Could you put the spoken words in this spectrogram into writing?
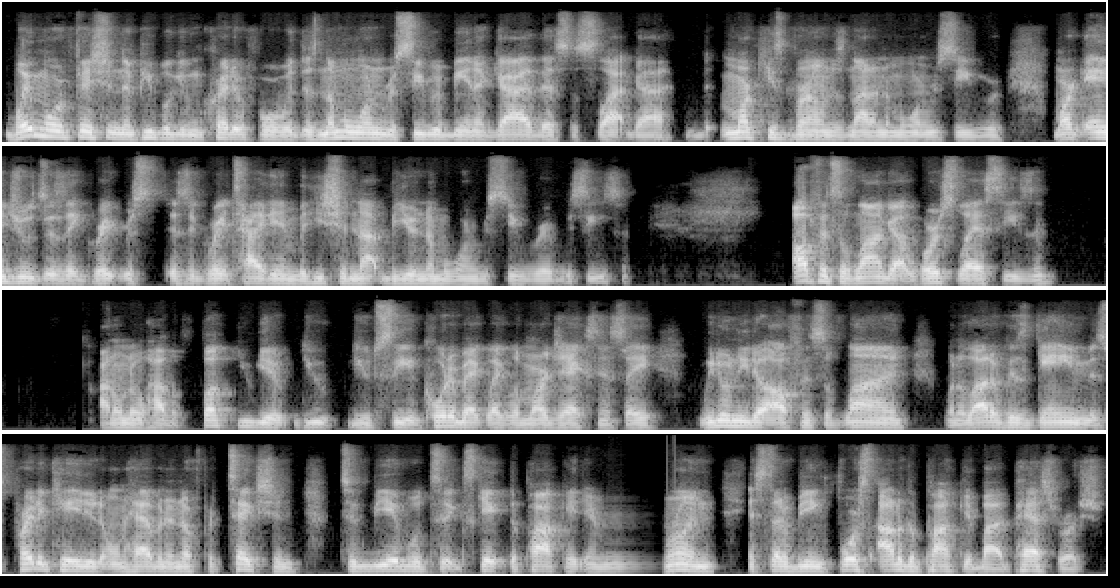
way more efficient than people give him credit for. With his number one receiver being a guy that's a slot guy, Marquise Brown is not a number one receiver. Mark Andrews is a great is a great tight end, but he should not be your number one receiver every season. Offensive line got worse last season. I don't know how the fuck you get you you see a quarterback like Lamar Jackson say we don't need an offensive line when a lot of his game is predicated on having enough protection to be able to escape the pocket and run instead of being forced out of the pocket by a pass rush.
